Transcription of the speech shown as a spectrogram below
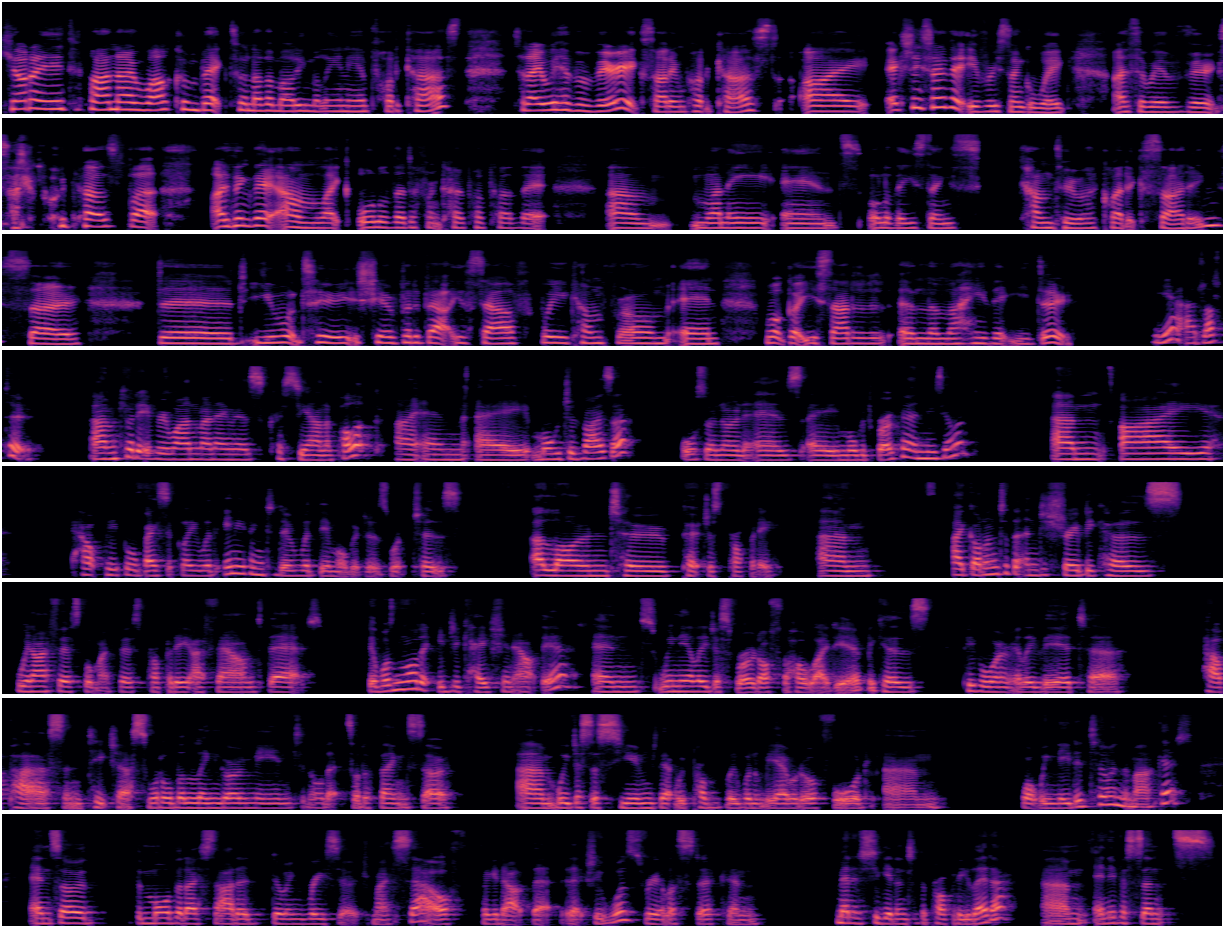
Kia ora whānau. Welcome back to another Māori Millionaire podcast. Today we have a very exciting podcast. I actually say that every single week. I say we have a very exciting podcast, but I think that um like all of the different kaupapa that um money and all of these things come to are quite exciting. So did you want to share a bit about yourself, where you come from, and what got you started in the mahi that you do? Yeah, I'd love to. Um, kia ora everyone. My name is Christiana Pollock. I am a mortgage advisor, also known as a mortgage broker in New Zealand. Um, I help people basically with anything to do with their mortgages, which is a loan to purchase property. Um, I got into the industry because when I first bought my first property, I found that there wasn't a lot of education out there, and we nearly just wrote off the whole idea because people weren't really there to help us and teach us what all the lingo meant and all that sort of thing. So um, we just assumed that we probably wouldn't be able to afford um, what we needed to in the market. And so the more that I started doing research myself, figured out that it actually was realistic and managed to get into the property ladder. Um, and ever since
